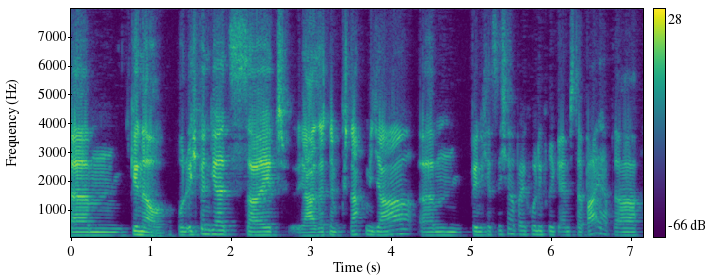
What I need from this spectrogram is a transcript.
Ähm, genau. Und ich bin jetzt seit, ja, seit einem knappen Jahr ähm, bin ich jetzt nicht mehr bei Colibri Games dabei, habe da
